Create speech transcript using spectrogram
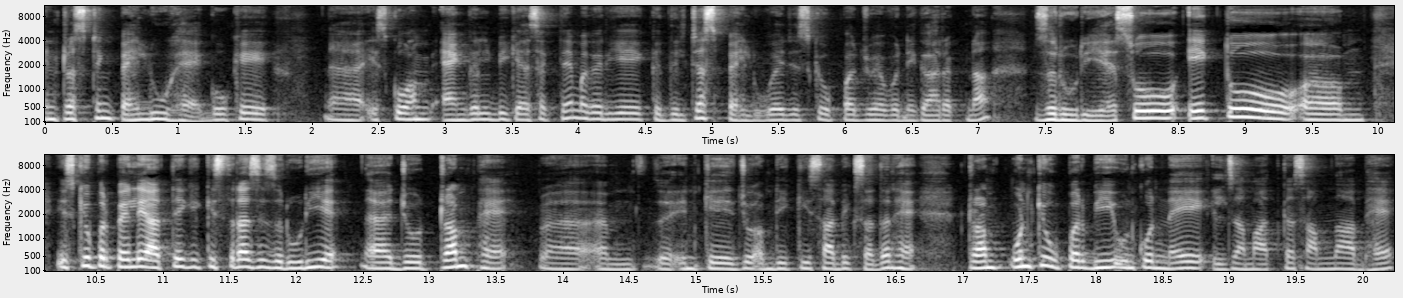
इंटरेस्टिंग पहलू है। गो के इसको हम एंगल भी कह सकते हैं, मगर ये एक दिलचस्प पहलू है जिसके ऊपर जो है वो निगाह रखना ज़रूरी है। सो, एक तो इसके ऊपर पहले आते हैं कि किस तरह से ज़रूरी है जो ट्रंप है इनके जो अमरीकी सबक सदर हैं, ट्रंप उनके ऊपर भी उनको नए इल्ज़ाम का सामना अब है।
